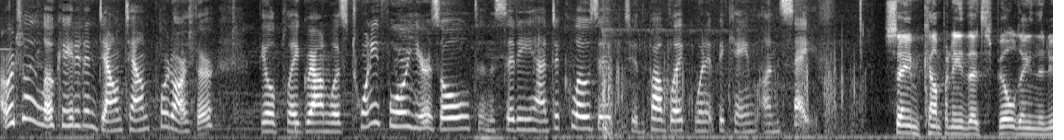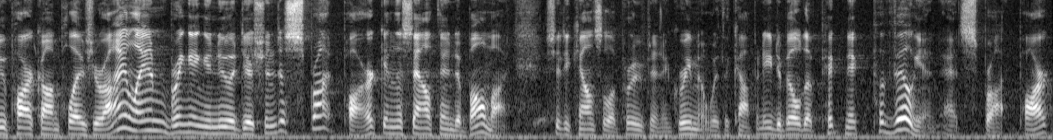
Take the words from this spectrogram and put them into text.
originally located in downtown Port Arthur. The old playground was 24 years old, and the city had to close it to the public when it became unsafe. Same company that's building the new park on Pleasure Island, bringing a new addition to Sprott Park in the south end of Beaumont. City Council approved an agreement with the company to build a picnic pavilion at Sprott Park.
